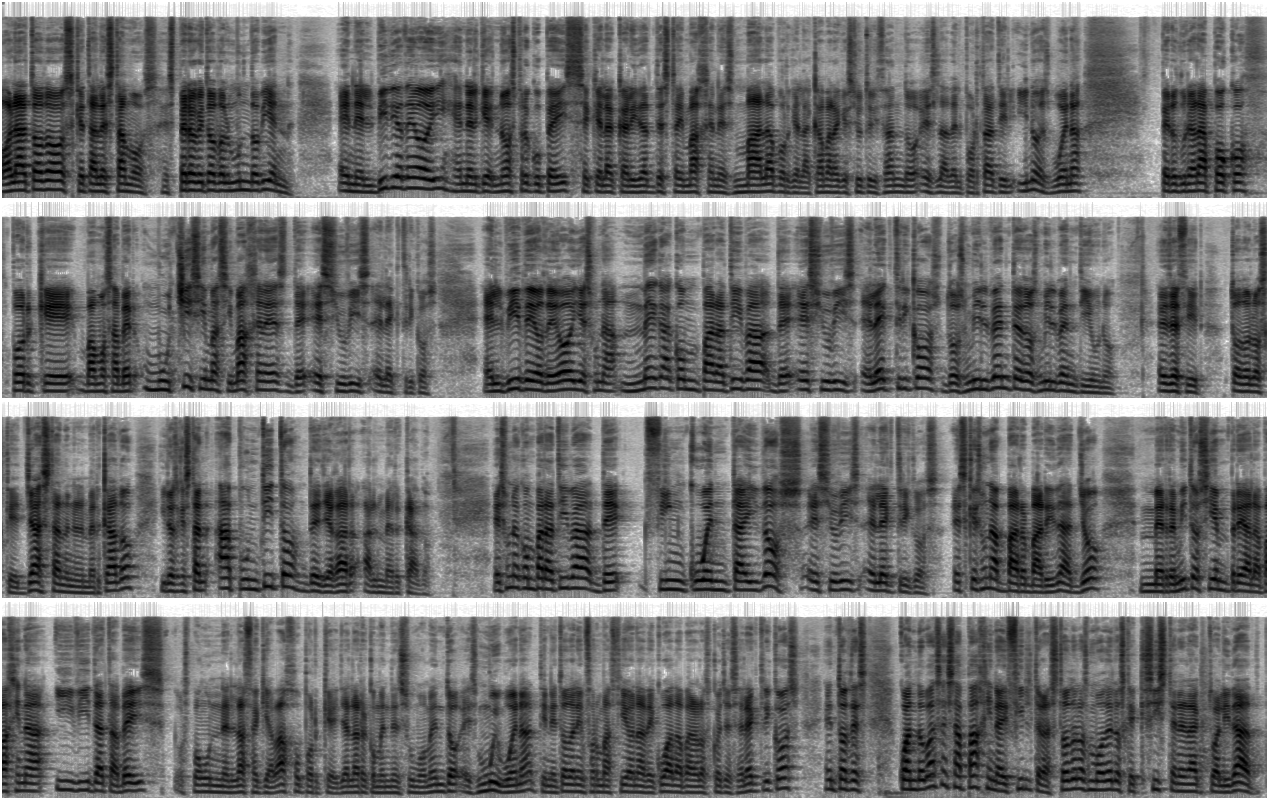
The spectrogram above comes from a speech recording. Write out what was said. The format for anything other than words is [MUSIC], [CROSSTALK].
Hola a todos, ¿qué tal estamos? Espero que todo el mundo bien. En el vídeo de hoy, en el que no os preocupéis, sé que la calidad de esta imagen es mala porque la cámara que estoy utilizando es la del portátil y no es buena, pero durará poco porque vamos a ver muchísimas imágenes de SUVs eléctricos. El vídeo de hoy es una mega comparativa de SUVs eléctricos 2020-2021. Es decir, todos los que ya están en el mercado y los que están a puntito de llegar al mercado. Es una comparativa de 52 SUVs eléctricos. Es que es una barbaridad. Yo me remito siempre a la página EV Database. Os pongo un enlace aquí abajo porque ya la recomendé en su momento. Es muy buena, tiene toda la información adecuada para los coches eléctricos. Entonces, cuando vas a esa página y filtras todos los modelos que existen en la actualidad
